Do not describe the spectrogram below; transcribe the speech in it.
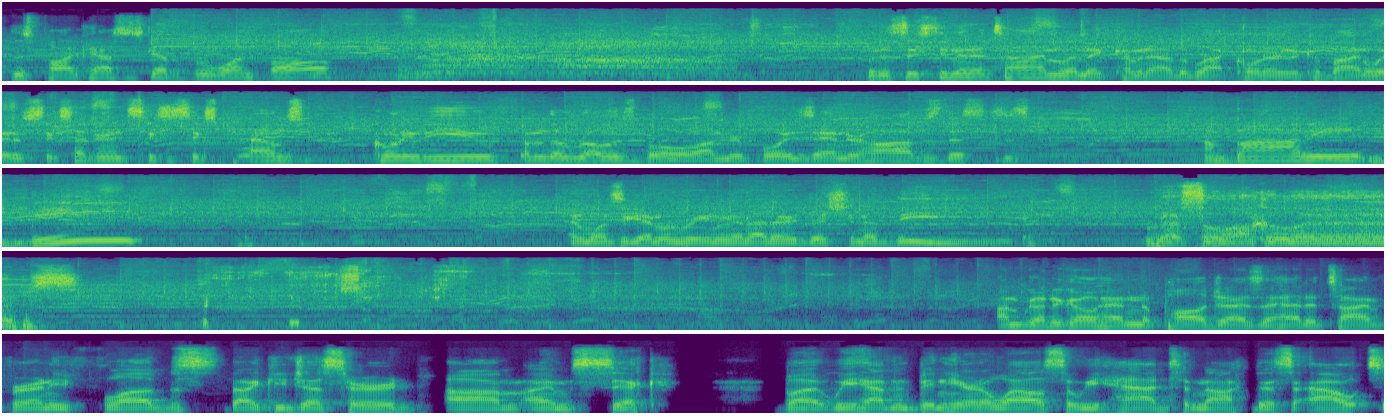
back. This podcast is scheduled for one fall. With a 60 minute time limit coming out of the black corner at a combined weight of 666 pounds, according to you from the Rose Bowl. I'm your boy Xander Hobbs. This is, I'm Bobby B. and once again, we're reading another edition of the Wrestleocalypse. I'm going to go ahead and apologize ahead of time for any flubs like you just heard. Um, I'm sick, but we haven't been here in a while, so we had to knock this out.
